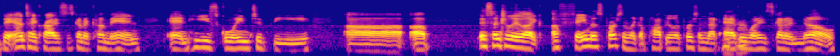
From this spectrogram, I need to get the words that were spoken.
the Antichrist is going to come in, and he's going to be uh, a essentially like a famous person, like a popular person that Mhm. everybody's going to know.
